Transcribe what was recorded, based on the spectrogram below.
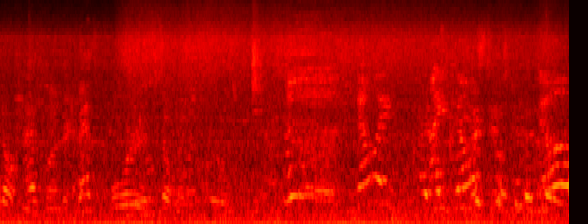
No, I, I don't. No,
